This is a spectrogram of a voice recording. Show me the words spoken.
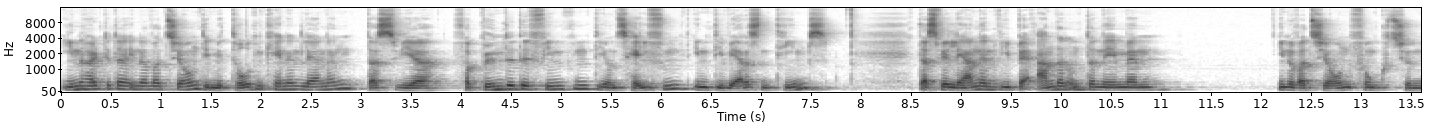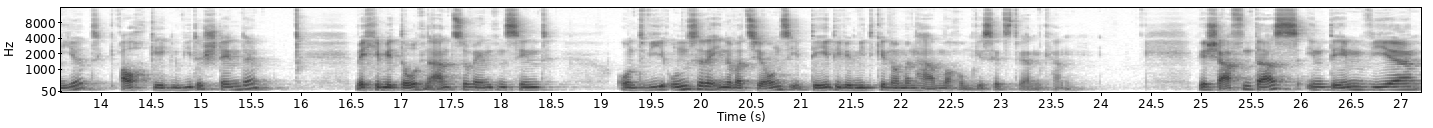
Inhalte der Innovation, die Methoden kennenlernen, dass wir Verbündete finden, die uns helfen in diversen Teams, dass wir lernen, wie bei anderen Unternehmen Innovation funktioniert, auch gegen Widerstände. welche Methoden anzuwenden sind und wie unsere Innovationsidee, die wir mitgenommen haben, auch umgesetzt werden kann. Wir schaffen das, indem wir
